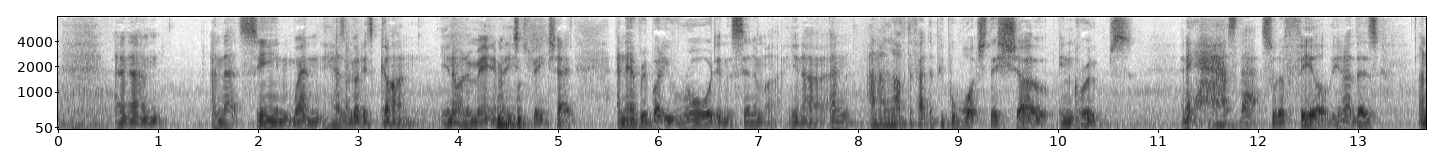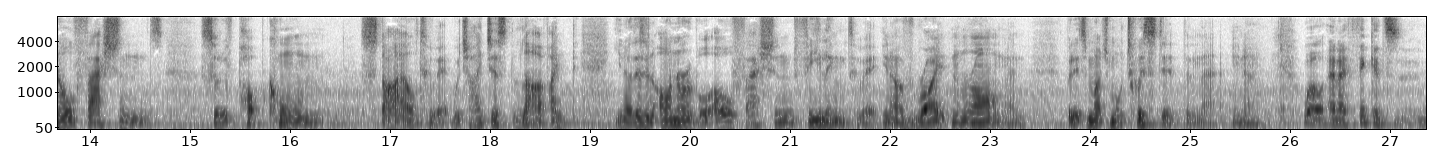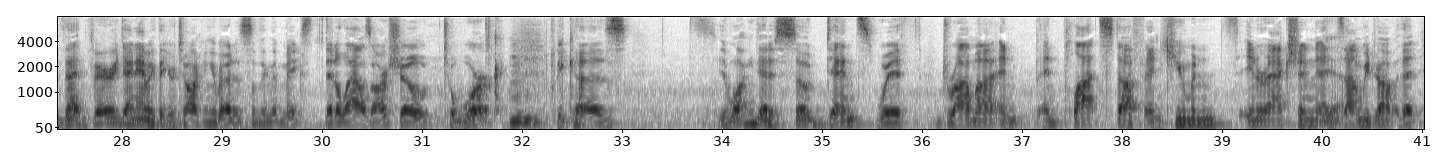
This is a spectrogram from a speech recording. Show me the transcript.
and um, and that scene when he hasn't got his gun, you know what I mean, when he's being chased, and everybody roared in the cinema, you know, and and I love the fact that people watch this show in groups, and it has that sort of feel, you know, there's an old-fashioned sort of popcorn style to it, which I just love. I, you know, there's an honourable old-fashioned feeling to it, you know, of right and wrong, and but it's much more twisted than that, you know. Well, and I think it's that very dynamic that you're talking about is something that makes that allows our show to work mm. because The Walking Dead is so dense with drama and and plot stuff and human interaction and Yeah. zombie drama that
